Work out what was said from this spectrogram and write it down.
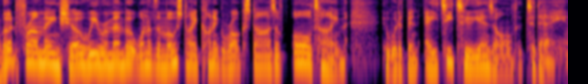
But for our main show, we remember one of the most iconic rock stars of all time, who would have been 82 years old today.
